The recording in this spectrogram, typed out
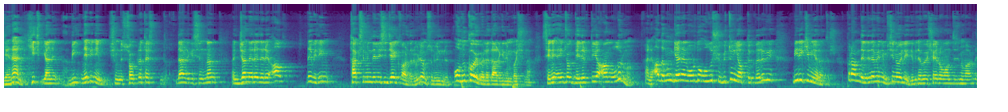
genel hiç yani bir ne bileyim şimdi Sokrates dergisinden hani Canereleri al ne bileyim Taksim'in delisi Cenk vardır biliyor musun ünlü. Onu koy böyle derginin başına. Seni en çok delirttiği an olur mu? Hani adamın genel orada oluşu bütün yaptıkları bir birikim yaratır. Prandelli de benim için öyleydi. Bir de böyle şey romantizmi vardı.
